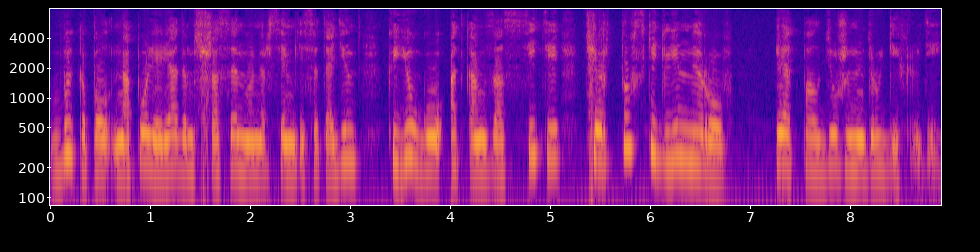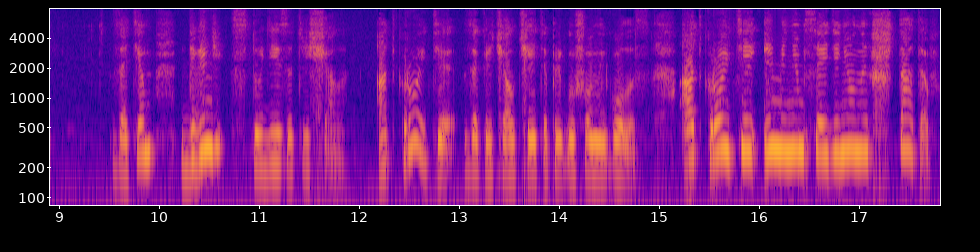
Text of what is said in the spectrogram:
выкопал на поле рядом с шоссе номер 71 к югу от Канзас-Сити чертовски длинный ров и от полдюжины других людей. Затем дверь студии затрещала. «Откройте!» — закричал чей-то приглушенный голос. «Откройте именем Соединенных Штатов!»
